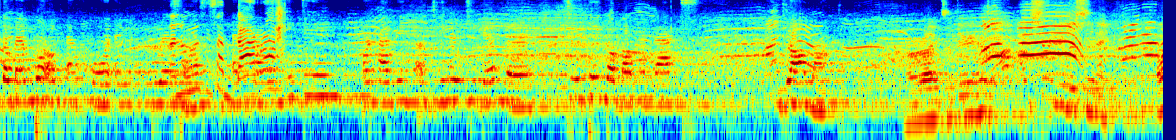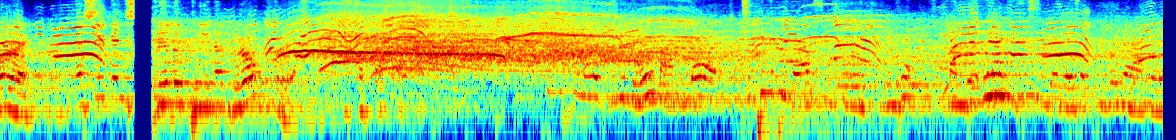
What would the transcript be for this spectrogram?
the member of F4 and mo si and meeting or having a dinner together to think about the next drama. Alright, so there you have it. You're listening. Alright, as you can see, Filipina 많은데 혹시 필리핀 여학생들 만든 대해서 궁금해 하세요.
